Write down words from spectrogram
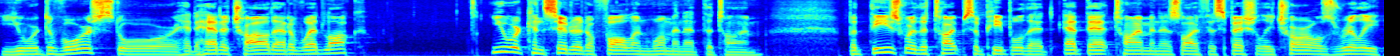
you were divorced, or had had a child out of wedlock, you were considered a fallen woman at the time. But these were the types of people that, at that time in his life, especially Charles, really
